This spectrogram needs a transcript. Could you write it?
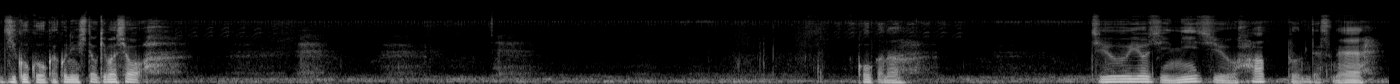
時刻を確認しておきましょう。こうかな。14時28分ですね。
